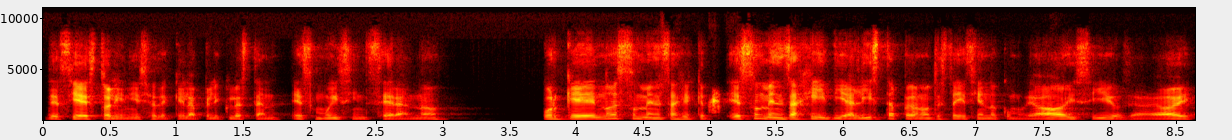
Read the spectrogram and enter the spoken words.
decía esto al inicio de que la película es, es muy sincera, ¿no? Porque no es un mensaje que es un mensaje idealista, pero no te está diciendo como de, ay, sí, o sea, ay,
